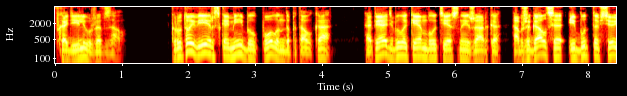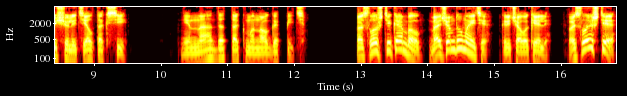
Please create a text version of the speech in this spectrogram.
Входили уже в зал. Крутой веер скамей был полон до потолка. Опять было Кэмблу тесно и жарко, обжигался и будто все еще летел такси. Не надо так много пить. «Послушайте, Кэмпбелл, вы о чем думаете?» — кричал Келли. «Вы слышите?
